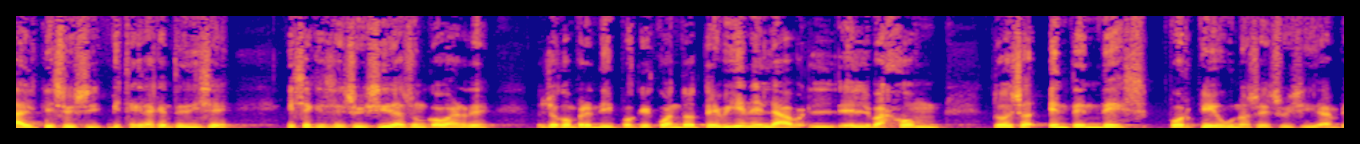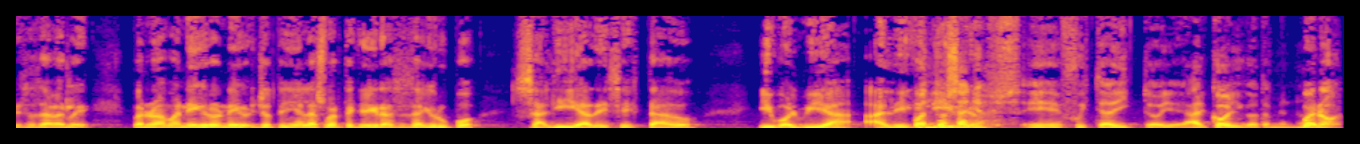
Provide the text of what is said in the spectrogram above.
al que suicida. ¿Viste que la gente dice, ese que se suicida es un cobarde? Yo comprendí, porque cuando te viene la- el bajón, todo eso, entendés por qué uno se suicida. Empezás a verle panorama negro, negro. Yo tenía la suerte que gracias al grupo salía de ese estado y volvía al equilibrio. ¿Cuántos años eh, fuiste adicto y alcohólico también? ¿no? Bueno,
